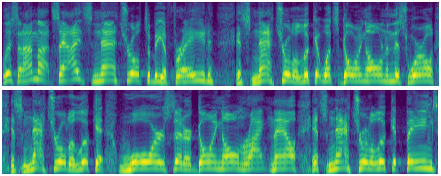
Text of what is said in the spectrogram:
Listen, I'm not saying it's natural to be afraid. It's natural to look at what's going on in this world. It's natural to look at wars that are going on right now. It's natural to look at things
